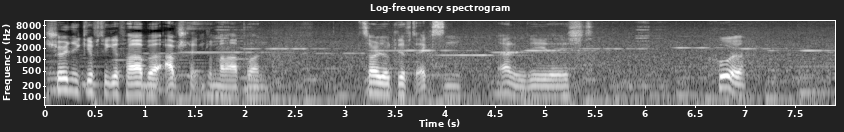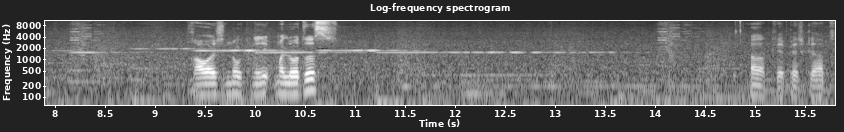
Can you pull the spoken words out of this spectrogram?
Schöne giftige Farbe, abschreckend für Marapon. Pseudo-Gift-Echsen. Erledigt. Cool. Brauche ich Not Enigma Lotus? Okay, Pech gehabt.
